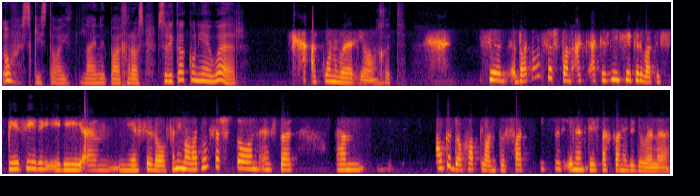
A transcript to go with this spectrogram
O, oh, skus, daai lyn het baie geraas. Sorika, kon jy hoor? Ek kon hoor ja. Goed. So wat ons verstaan, ek ek is nie seker wat 'n spesies hierdie hierdie ehm um, meeste daarvan nie, maar wat ons verstaan is dat ehm um, elke dagga plant bevat iets soos 61 kannabidole.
